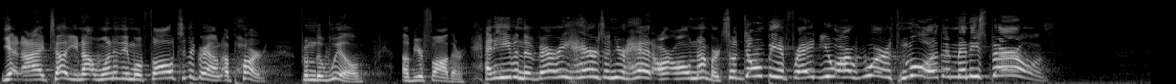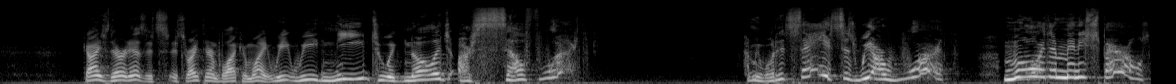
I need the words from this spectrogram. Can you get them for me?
Yet I tell you, not one of them will fall to the ground apart from the will of your Father. And even the very hairs on your head are all numbered. So don't be afraid. You are worth more than many sparrows. Guys, there it is. It's, it's right there in black and white. We, we need to acknowledge our self worth. I mean, what did it say? It says we are worth more than many sparrows.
